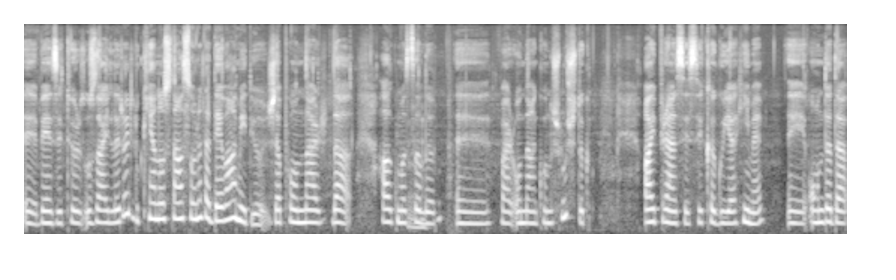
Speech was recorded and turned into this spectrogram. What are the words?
e, benzetiyoruz uzaylıları. Lukianos'tan sonra da devam ediyor. Japonlarda halk masalı e, var ondan konuşmuştuk. Ay Prensesi Kaguya Hime. E, onda da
